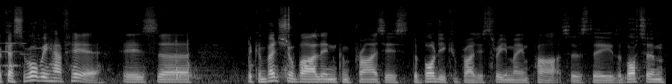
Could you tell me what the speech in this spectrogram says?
Okay, so what we have here is uh, the conventional violin comprises, the body comprises three main parts. There's the, the bottom,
